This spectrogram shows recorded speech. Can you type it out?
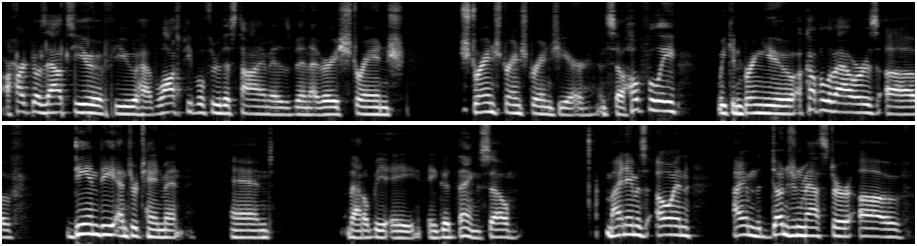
our heart goes out to you if you have lost people through this time. It has been a very strange, strange, strange, strange year. And so hopefully we can bring you a couple of hours of D&D entertainment and that'll be a, a good thing. So my name is Owen. I am the dungeon master of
